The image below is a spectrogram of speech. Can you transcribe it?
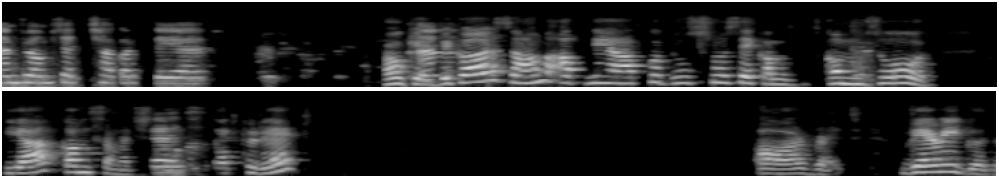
मैम जो हमसे अच्छा करते हैं Okay, because हम अपने आप को दूसरों से कम कमज़ोर या कम समझते हैं. Yes. Is All right. Very good.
